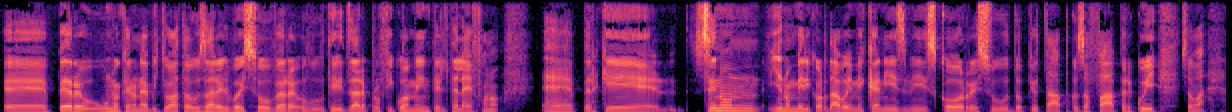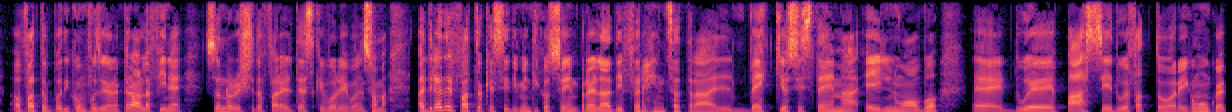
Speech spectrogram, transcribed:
eh, per uno che non è abituato a usare il voiceover utilizzare proficuamente il telefono eh, perché se non io non mi ricordavo i meccanismi scorri su doppio tap cosa fa? Per cui insomma ho fatto un po' di confusione però alla fine sono riuscito a fare il test che volevo. Insomma al di là del fatto che si dimentico sempre la differenza tra il vecchio sistema e il nuovo eh, due passi e due fattori. Comunque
